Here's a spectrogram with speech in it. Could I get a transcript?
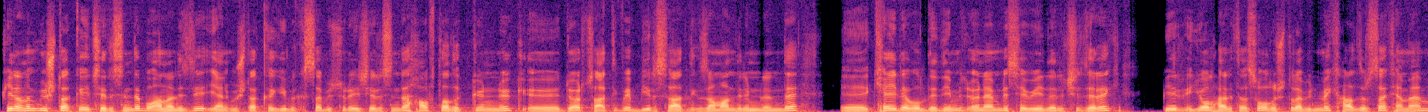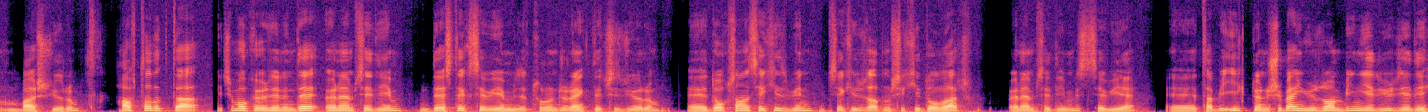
Planım 3 dakika içerisinde bu analizi yani 3 dakika gibi kısa bir süre içerisinde haftalık, günlük, e, 4 saatlik ve 1 saatlik zaman dilimlerinde e, K-level dediğimiz önemli seviyeleri çizerek bir yol haritası oluşturabilmek. Hazırsak hemen başlıyorum. Haftalıkta Ichimoku özelinde önemsediğim destek seviyemizi turuncu renkte çiziyorum. E, 98.862 dolar önemsediğimiz seviye. E, tabii ilk dönüşü ben 110.707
